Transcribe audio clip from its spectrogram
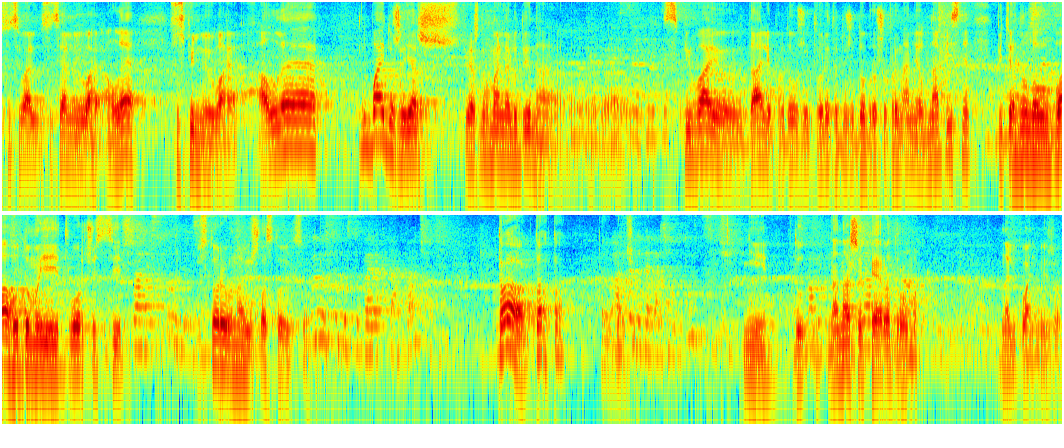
соціаль- соціальної уваги, але суспільної уваги. Але ну байдуже, я ж я ж нормальна людина. Співаю далі, продовжую творити. Дуже добре, що принаймні одна пісня підтягнула увагу до моєї творчості. В історію. В історію вона війшла 100%. Так, так, так. так А бачу. це ви де бачили? В Турції чи? Ні, тут Мабуть, на наших виїжджав аеродромах. на лікування виїжджав.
